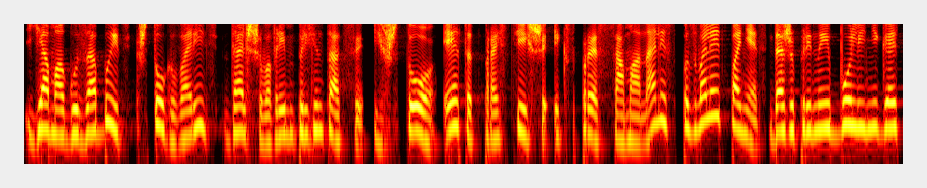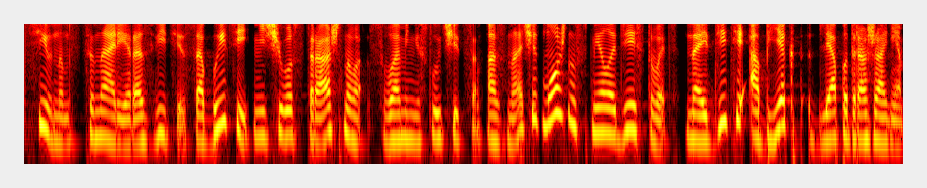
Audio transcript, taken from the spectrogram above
Я могу забыть, что говорить дальше во время презентации. И что? Этот простейший экспресс-самоанализ позволяет понять, даже при наиболее негативном сценарии развития событий ничего страшного с вами не случится. А значит, можно смело действовать. Найдите объект для подражания.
